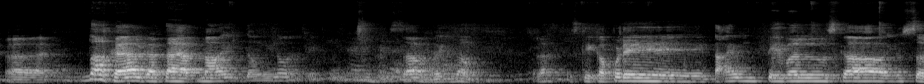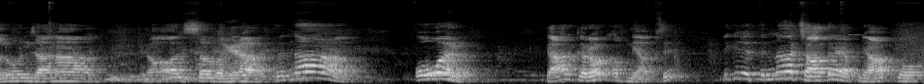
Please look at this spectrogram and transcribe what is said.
इतना ख्याल करता है अपना, एकदम यू नो सब एकदम उसके कपड़े टाइम टेबल उसका नो सलून जाना यू नो ऑल सब वगैरह, इतना ओवर प्यार करो अपने आप से लेकिन जो इतना चाहता है अपने आप को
